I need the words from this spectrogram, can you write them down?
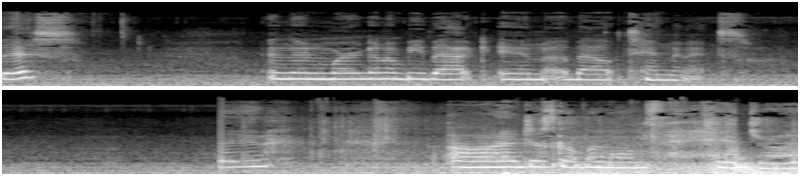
this. And then we're gonna be back in about 10 minutes. I just got my mom's hair dry.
